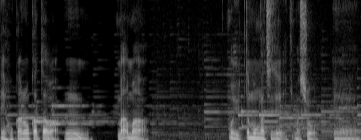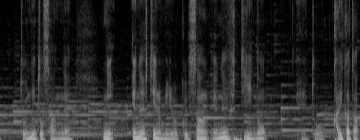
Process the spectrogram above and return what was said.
えー、他の方はうんまあまあもう言ったもん勝ちでいきましょう。えー、っと2と3ね。2 NFT の魅力。3NFT の、えー、っと買い方。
